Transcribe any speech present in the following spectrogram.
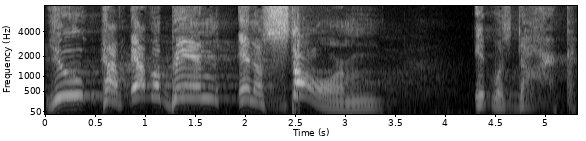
you have ever been in a storm, it was dark.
